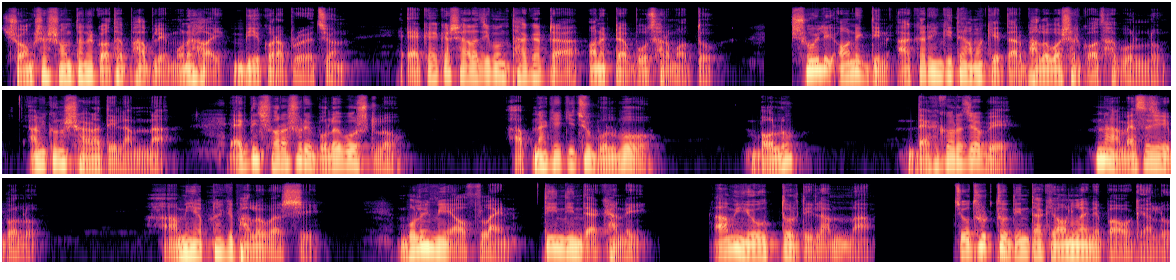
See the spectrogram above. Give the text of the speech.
সংসার সন্তানের কথা ভাবলে মনে হয় বিয়ে করা প্রয়োজন। একা একা সারা জীবন থাকাটা অনেকটা বোঝার মতো। শৈলী অনেকদিন আকার ইঙ্গিতে আমাকে তার ভালোবাসার কথা বলল। আমি কোনো সাড়া দিলাম না। একদিন সরাসরি বলে বসল, আপনাকে কিছু বলব? বলো। দেখা করা যাবে? না, মেসেজেই বলো। আমি আপনাকে ভালোবাসি। বলে মেয়ে অফলাইন, তিন দিন দেখা নেই। আমিও উত্তর দিলাম না। চতুর্থ দিন তাকে অনলাইনে পাওয়া গেল।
